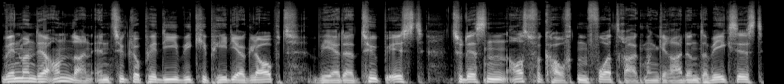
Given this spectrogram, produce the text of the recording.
Wenn man der Online-Enzyklopädie Wikipedia glaubt, wer der Typ ist, zu dessen ausverkauftem Vortrag man gerade unterwegs ist,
